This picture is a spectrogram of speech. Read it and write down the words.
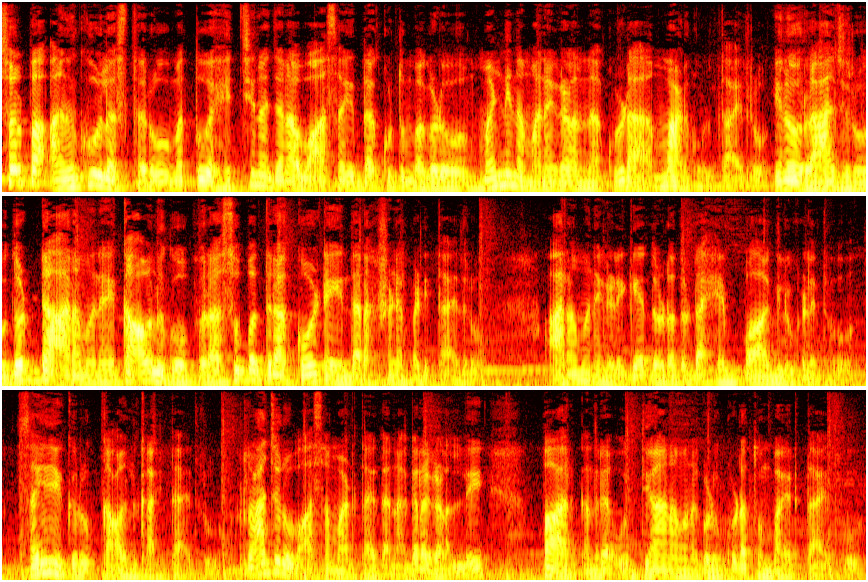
ಸ್ವಲ್ಪ ಅನುಕೂಲಸ್ಥರು ಮತ್ತು ಹೆಚ್ಚಿನ ಜನ ವಾಸ ಇದ್ದ ಕುಟುಂಬಗಳು ಮಣ್ಣಿನ ಮನೆಗಳನ್ನು ಕೂಡ ಮಾಡ್ಕೊಳ್ತಾ ಇದ್ರು. ಏನೋ ರಾಜರು, ದೊಡ್ಡ ಅರಮನೆ, ಕಾವಲು ಗೋಪುರ, ಸುಭದ್ರ ಕೋಟೆಯಿಂದ ರಕ್ಷಣೆ ಪಡಿತಾ ಇದ್ರು. ಅರಮನೆಗಳಿಗೆ ದೊಡ್ಡ ದೊಡ್ಡ ಹೆಬ್ಬಾಗಿಲುಗಳಿದ್ವು. ಸೈನಿಕರು ಕಾವಲು ಕಾಯ್ತಾ ಇದ್ರು. ರಾಜರು ವಾಸ ಮಾಡ್ತಾ ಇದ್ದ ನಗರಗಳಲ್ಲಿ ಪಾರ್ಕ್, ಅಂದ್ರೆ ಉದ್ಯಾನವನಗಳು ಕೂಡ ತುಂಬಾ ಇರ್ತಾ ಇದ್ವು.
